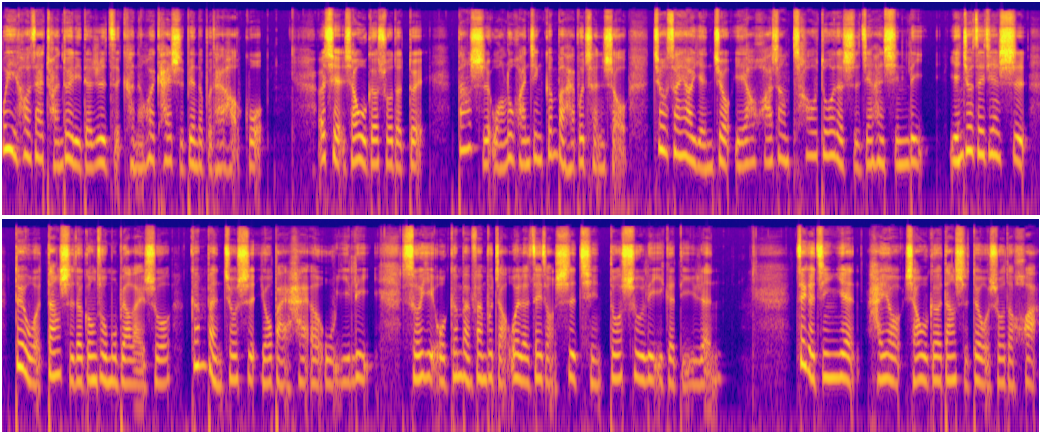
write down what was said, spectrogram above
我以后在团队里的日子可能会开始变得不太好过。而且，小五哥说的对，当时网络环境根本还不成熟，就算要研究，也要花上超多的时间和心力。研究这件事，对我当时的工作目标来说，根本就是有百害而无一利，所以我根本犯不着为了这种事情多树立一个敌人。这个经验，还有小五哥当时对我说的话，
